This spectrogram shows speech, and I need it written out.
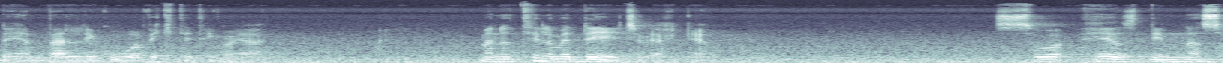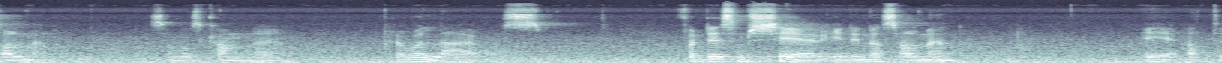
Det er en veldig god og viktig ting å gjøre. Men når til og med det ikke virker, så har vi denne salmen som vi kan eh, prøve å lære oss. For det som skjer i denne salmen, er at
